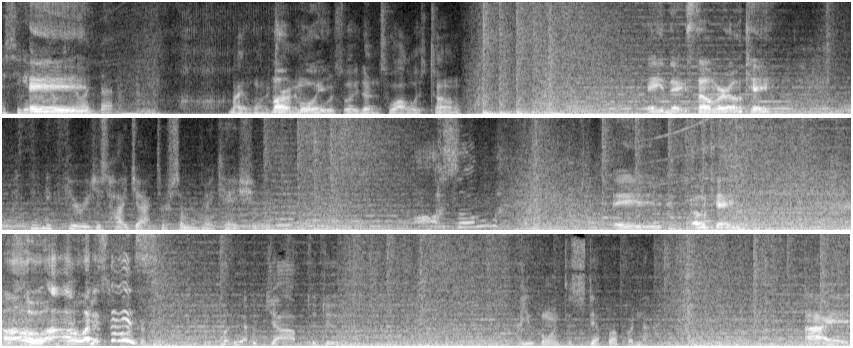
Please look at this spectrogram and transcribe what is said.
Is he gonna be okay like that? Might want to My turn him over so he doesn't swallow his tongue. Hey, next summer, okay. I think Nick Fury just hijacked our summer vacation. Awesome. Hey, okay. Oh, oh, what is Yes, this? Parker, But we have a job to do. Are you going to step up or not? Alright.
